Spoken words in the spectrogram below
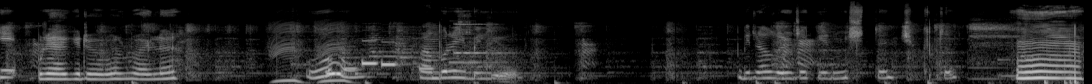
Hi. Buraya giriyoruz böyle. Oo, ben burayı biliyorum. Biraz önce girmiştim çıktım. Hmm.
